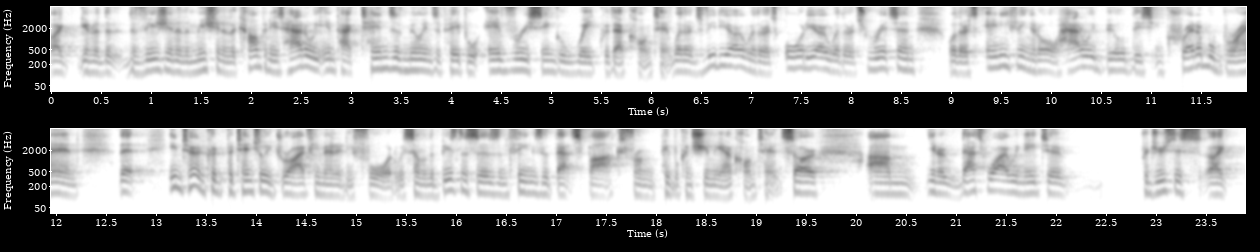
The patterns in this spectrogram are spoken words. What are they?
like, you know, the, the vision and the mission of the company is how do we impact tens of millions of people every single week with our content, whether it's video, whether it's audio, whether it's written, whether it's anything at all. How do we build this incredible brand that in turn could potentially drive humanity forward with some of the businesses and things that that sparks from people consuming our content. So, um, you know, that's why we need to produce this like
